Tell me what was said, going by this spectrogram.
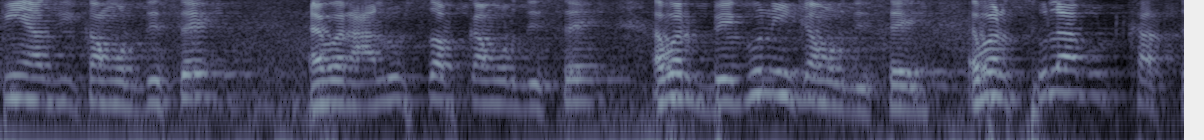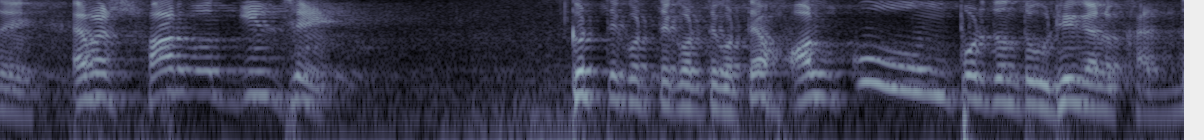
পেঁয়াজি কামড় দিছে এবার আলুর চপ কামড় দিছে, এবার বেগুনি কামড় দিছে, এবার সুলাবুট খাচ্ছে, এবার শরবত গিলছে। করতে করতে করতে করতে হলকুম পর্যন্ত উঠে গেল খাদ্য,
